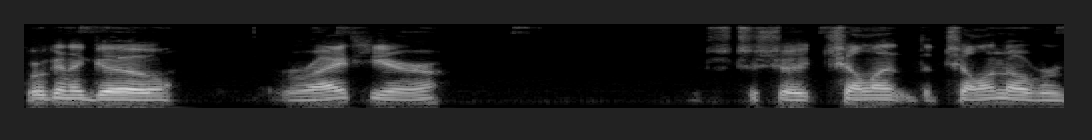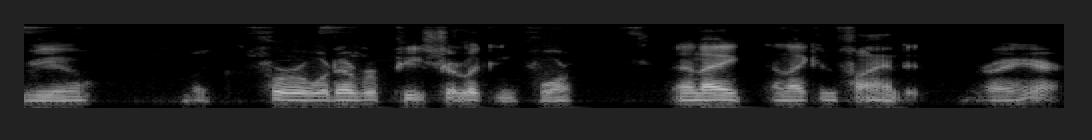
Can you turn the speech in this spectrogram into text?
We're going to go right here just to show you chillin, the chillin overview for whatever piece you're looking for and I and I can find it right here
